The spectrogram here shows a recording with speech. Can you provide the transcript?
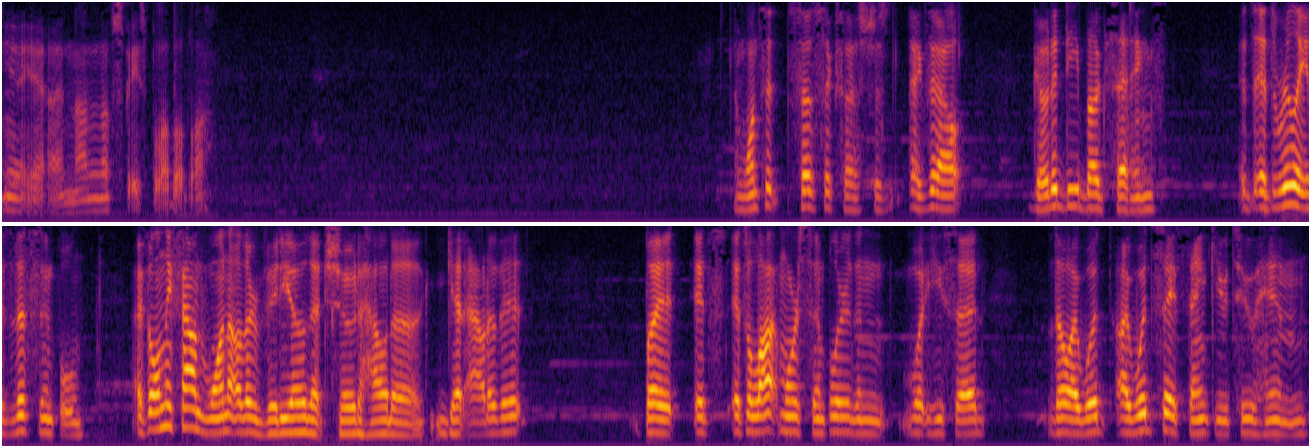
Yeah, yeah, not enough space, blah, blah, blah. And once it says success, just exit out, go to debug settings, it's it's really it's this simple. I've only found one other video that showed how to get out of it, but it's it's a lot more simpler than what he said. Though I would I would say thank you to him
